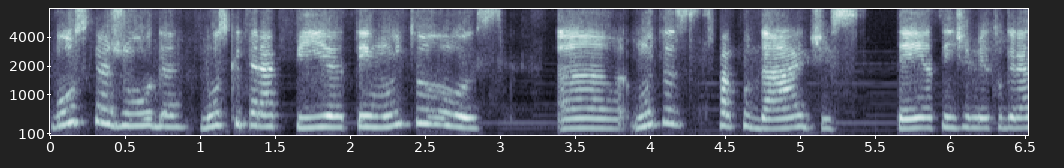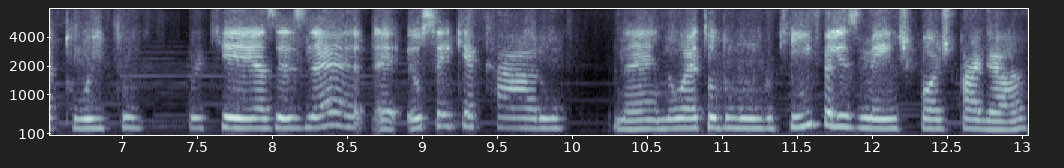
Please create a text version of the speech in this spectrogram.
busque ajuda, busque terapia, tem muitos, uh, muitas faculdades tem atendimento gratuito, porque às vezes, né, é, eu sei que é caro, né, não é todo mundo que infelizmente pode pagar,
